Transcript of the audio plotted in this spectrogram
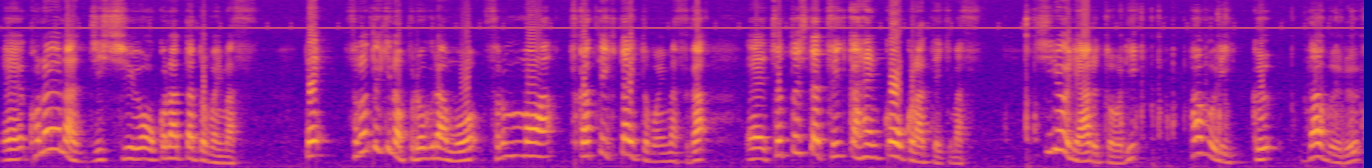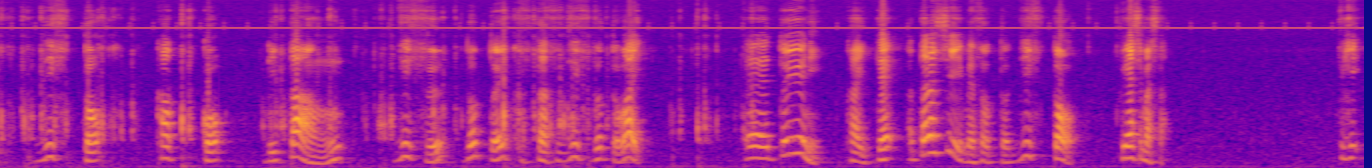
えー、このような実習を行ったと思います。で、その時のプログラムをそのまま使っていきたいと思いますが、えー、ちょっとした追加変更を行っていきます。資料にある通り、パブリック、ダブル、リスト、カッコ、リターン this.x たす this.y、えー、というように書いて、新しいメソッド this と増やしました。次、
